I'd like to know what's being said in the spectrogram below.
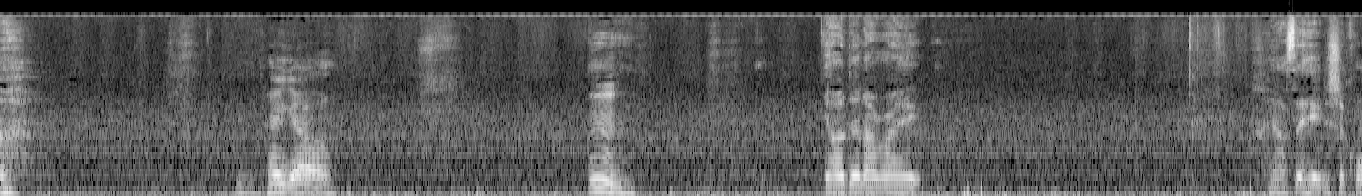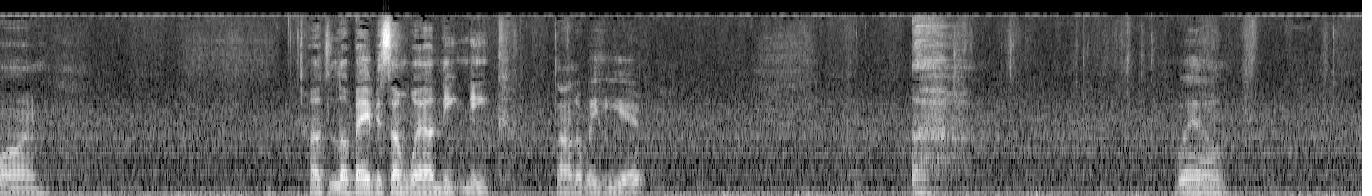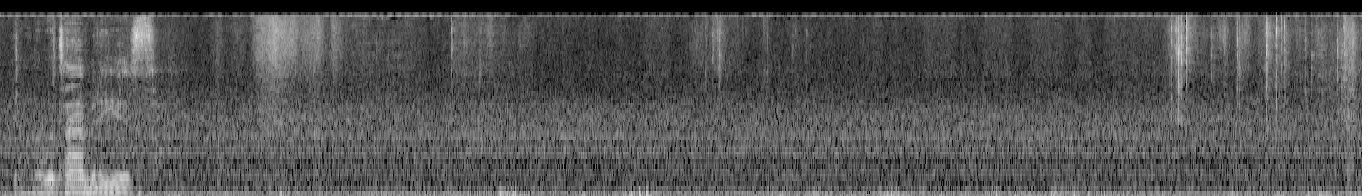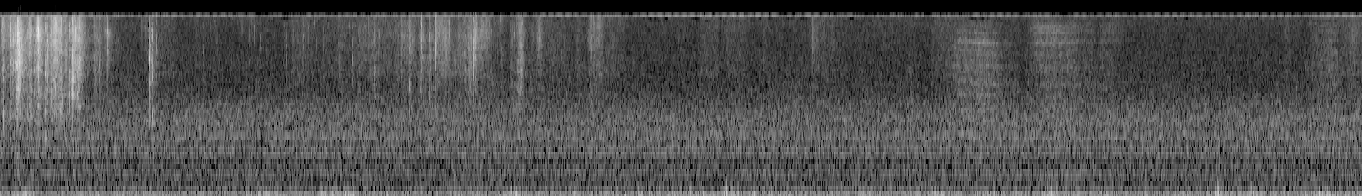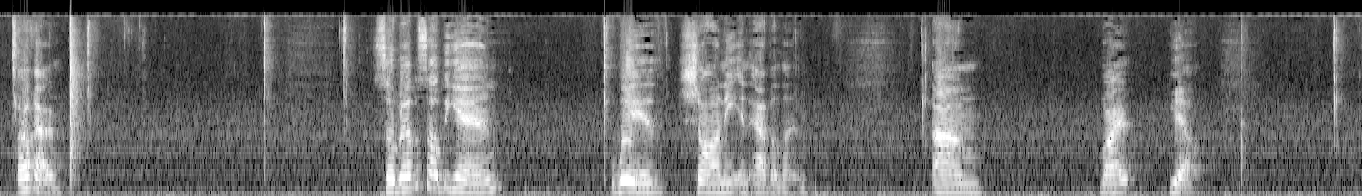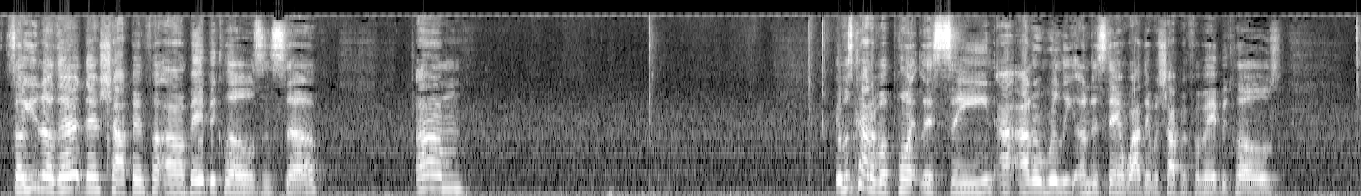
Hey y'all. Hmm. Y'all done alright? Y'all say hey to Shaquan. Her little baby somewhere, Neek Neek. I don't know where he at. well, y'all know what time it is. Okay. So the episode began with Shaunie and Evelyn. Um, right? Yeah. So you know they're they're shopping for uh, baby clothes and stuff. Um, it was kind of a pointless scene. I, I don't really understand why they were shopping for baby clothes.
